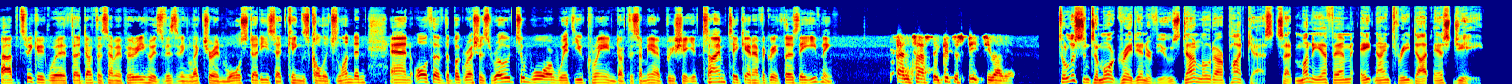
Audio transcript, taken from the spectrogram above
Uh, speaking with uh, Dr. Samir Puri, who is visiting lecturer in war studies at King's College London and author of the book Russia's Road to War with Ukraine. Dr. Samir, I appreciate your time. Take care and have a great Thursday evening. Fantastic. Good to speak to you, Elliot. To listen to more great interviews, download our podcasts at moneyfm893.sg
